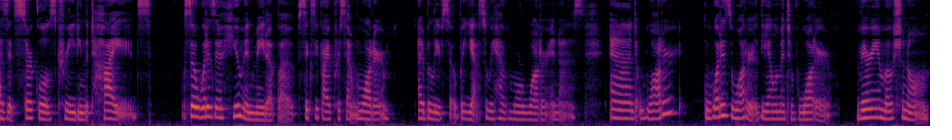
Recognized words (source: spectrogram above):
as it circles, creating the tides. So, what is a human made up of? 65% water. I believe so, but yes, we have more water in us. And water, what is water? The element of water. Very emotional,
